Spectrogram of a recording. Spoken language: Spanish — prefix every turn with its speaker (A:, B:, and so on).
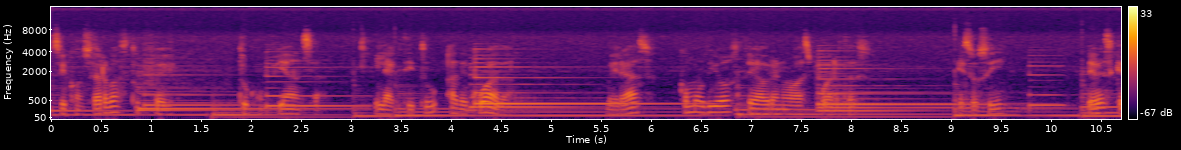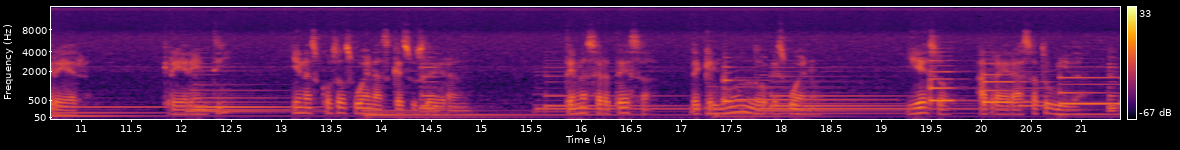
A: Si conservas tu fe, tu confianza y la actitud adecuada, verás cómo Dios te abre nuevas puertas. Eso sí, debes creer, creer en ti y en las cosas buenas que sucederán. Ten la certeza de que el mundo es bueno y eso atraerás a tu vida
